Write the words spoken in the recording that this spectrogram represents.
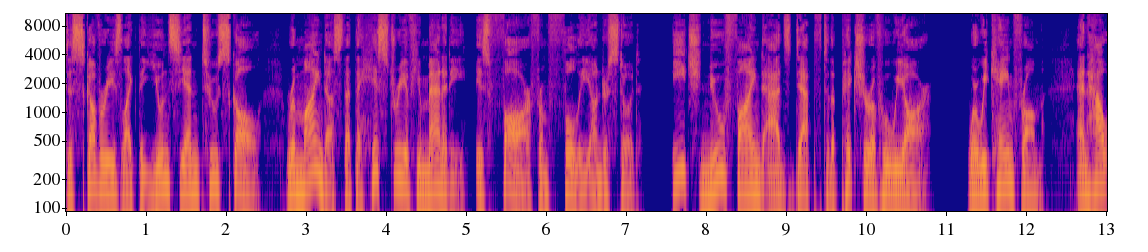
Discoveries like the Yunxian 2 skull remind us that the history of humanity is far from fully understood. Each new find adds depth to the picture of who we are, where we came from, and how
